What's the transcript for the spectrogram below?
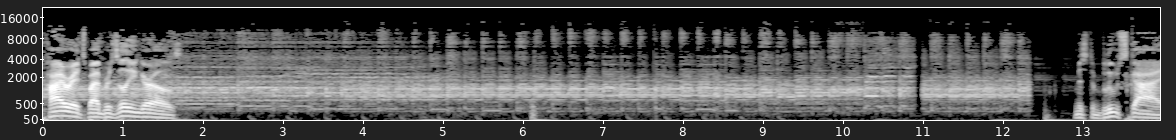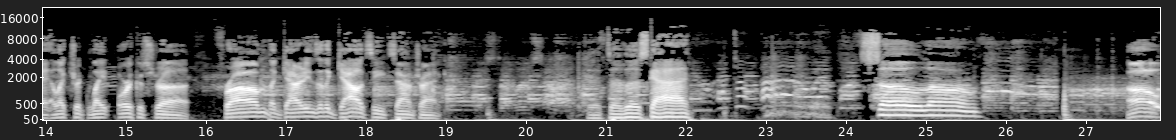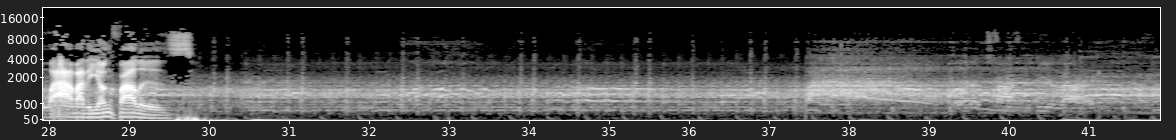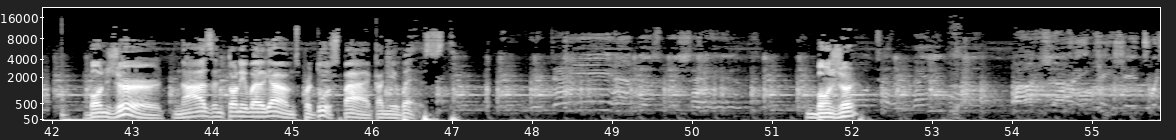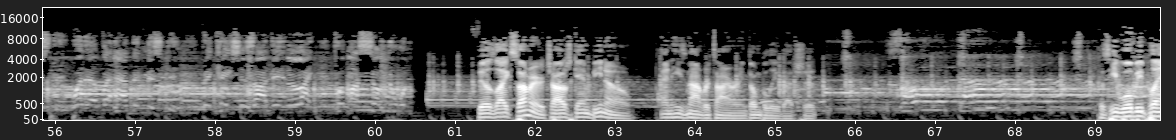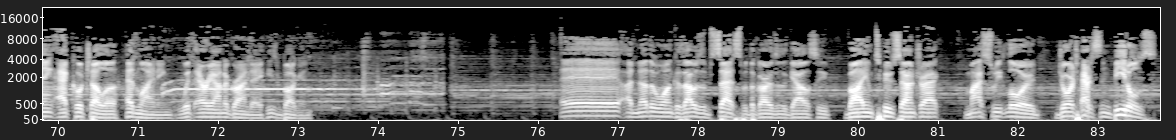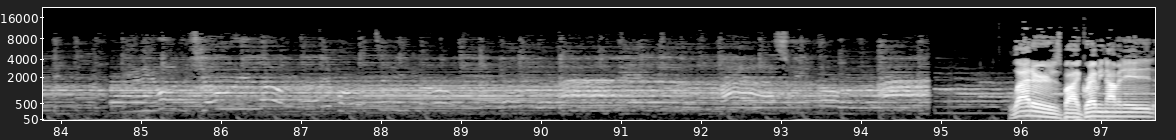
Pirates by Brazilian Girls. Mr. Blue Sky Electric Light Orchestra from the Guardians of the Galaxy soundtrack. Into the sky. So long. Oh, wow, by the Young Fathers. Bonjour, Nas and Tony Williams, produced by Kanye West. Bonjour. Feels like summer, Childish Gambino. And he's not retiring. Don't believe that shit. Because he will be playing at Coachella, headlining with Ariana Grande. He's bugging. Hey, another one because I was obsessed with the Guardians of the Galaxy Volume 2 soundtrack. My Sweet Lord, George Harrison, Beatles. Ladders by Grammy nominated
